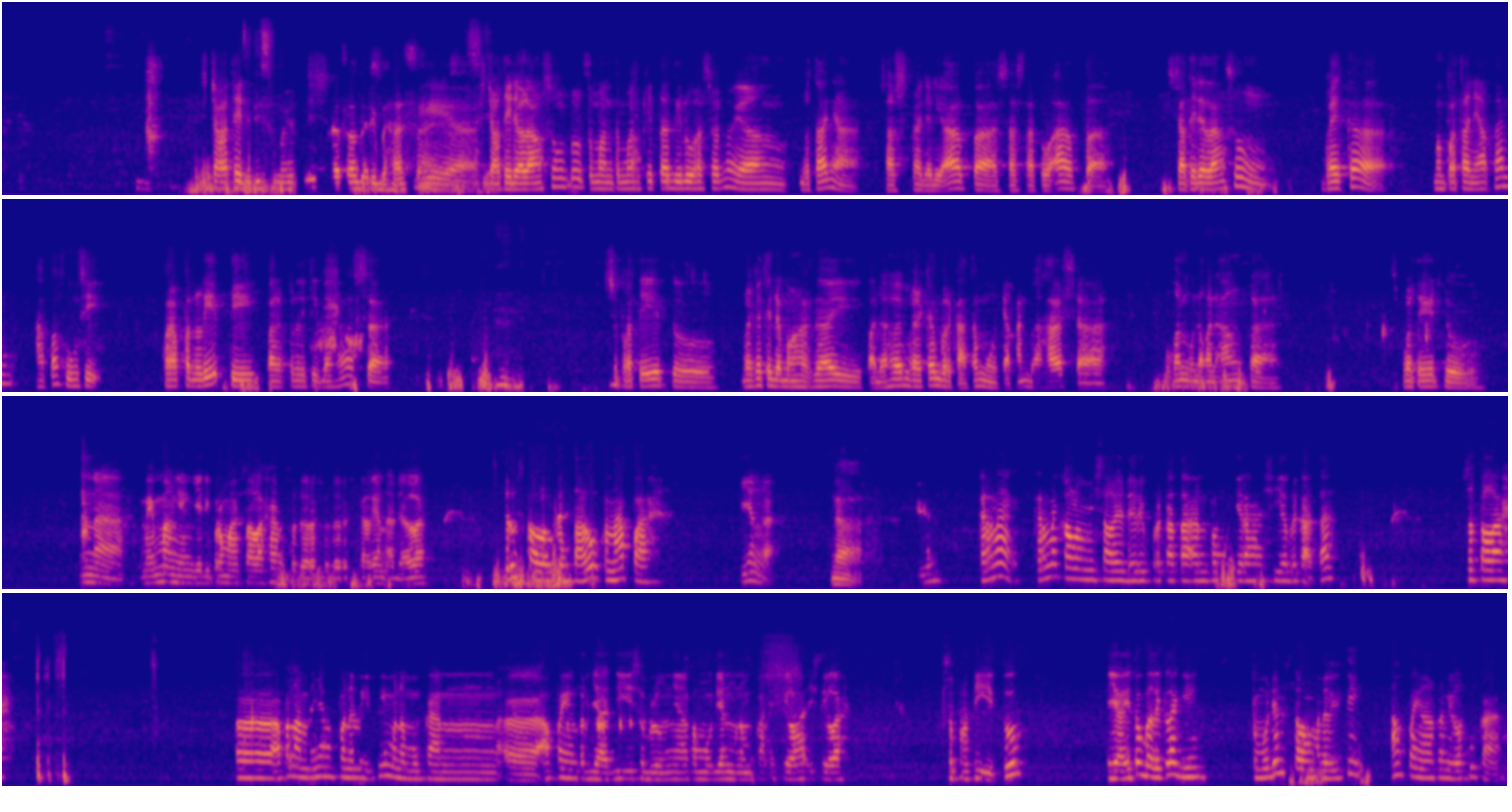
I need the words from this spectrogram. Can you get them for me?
Secara tidak Jadi semua itu berasal dari bahasa. Iya, secara tidak langsung tuh teman-teman kita di luar sana yang bertanya, sastra jadi apa, sastra itu apa. Secara tidak langsung mereka mempertanyakan apa fungsi para peneliti, para peneliti bahasa. Seperti itu. Mereka tidak menghargai, padahal mereka berkata mengucapkan bahasa, bukan menggunakan angka. Seperti itu. Nah, memang yang jadi permasalahan saudara-saudara sekalian adalah terus kalau udah tahu kenapa? Iya nggak? Nah, Karena karena kalau misalnya dari perkataan pemuji rahasia berkata setelah eh, apa namanya peneliti menemukan eh, apa yang terjadi sebelumnya kemudian menemukan istilah-istilah seperti itu ya itu balik lagi kemudian setelah meneliti apa yang akan dilakukan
